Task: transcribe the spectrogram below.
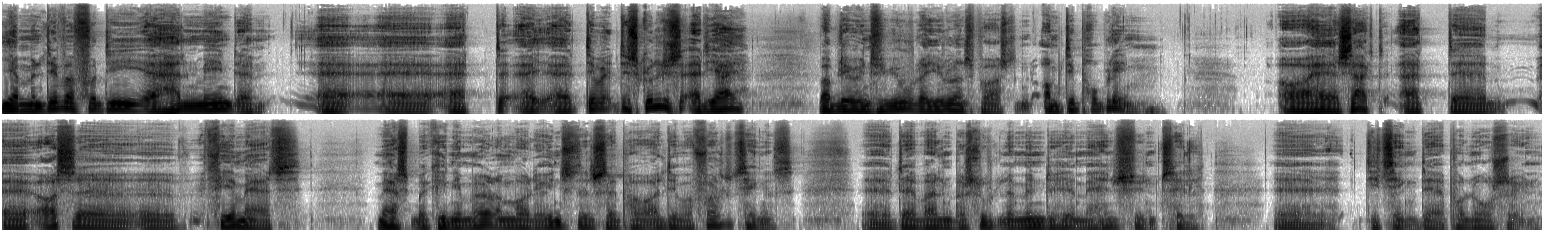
Jamen, det var fordi, at han mente, at, at, at, at det, det skyldes, at jeg var blevet interviewet af Jyllandsposten om det problem. Og havde sagt, at øh, øh også øh, firmaet Mærsk McKinney Møller måtte jo indstille sig på, at det var Folketinget, øh, der var den besluttende myndighed med hensyn til øh, de ting der på Nordsøen.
